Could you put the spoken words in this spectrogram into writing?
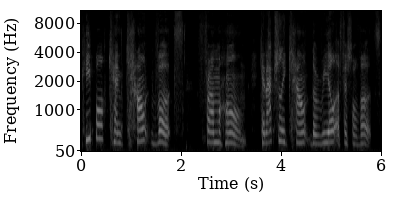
People can count votes from home, can actually count the real official votes.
